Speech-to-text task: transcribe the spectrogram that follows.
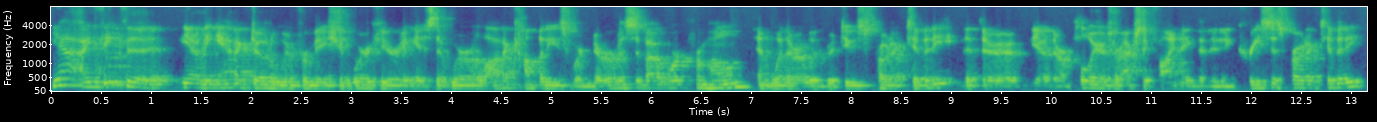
Yeah, I think the you know the anecdotal information we're hearing is that where a lot of companies were nervous about work from home and whether it would reduce productivity, that their you know their employers are actually finding that it increases productivity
